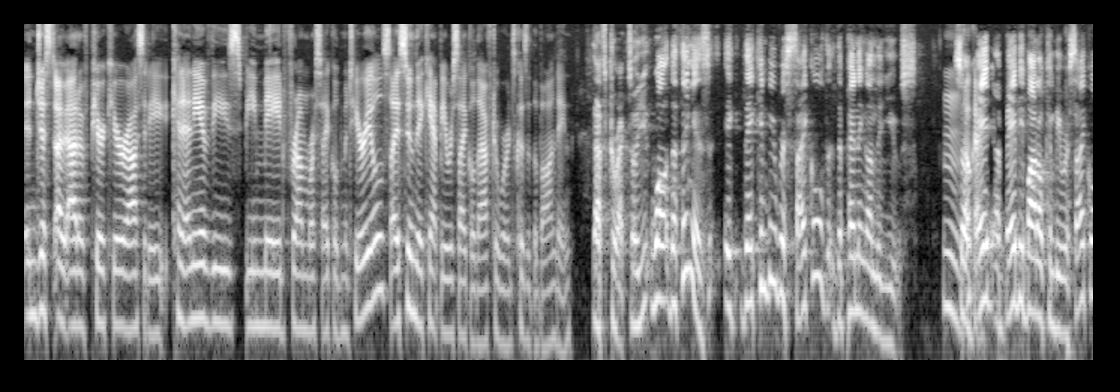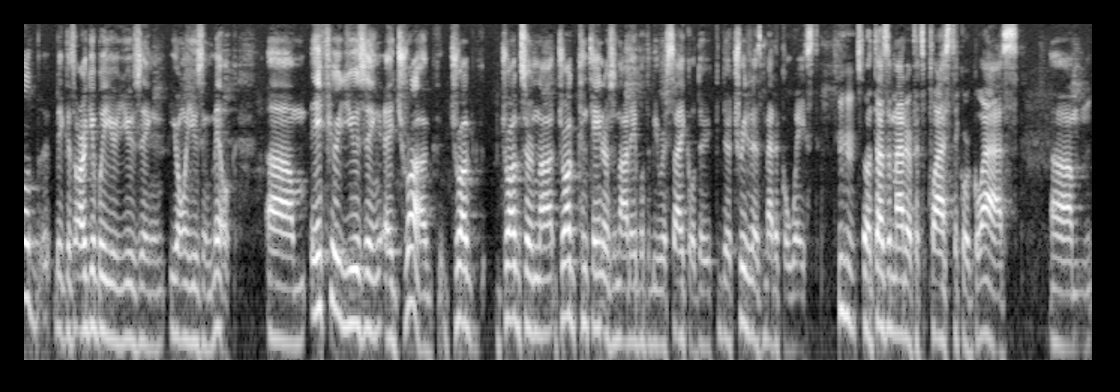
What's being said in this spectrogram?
And just out of pure curiosity, can any of these be made from recycled materials? I assume they can't be recycled afterwards because of the bonding. That's correct. So you, well, the thing is, it, they can be recycled depending on the use. Hmm, So okay. a, baby, a baby bottle can be recycled because arguably you're using you're only using milk. Um, if you're using a drug, drug drugs are not drug containers are not able to be recycled. They're they're treated as medical waste. Mhm. So it doesn't matter if it's plastic or glass. Um,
